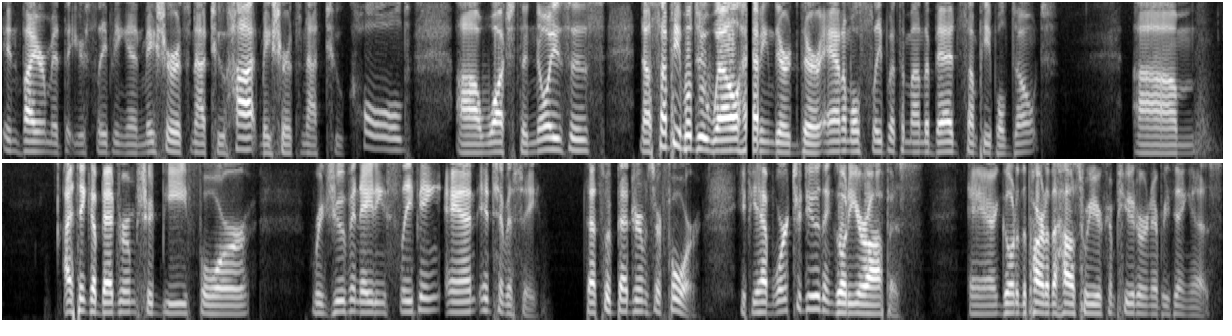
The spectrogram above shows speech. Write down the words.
environment that you're sleeping in. Make sure it's not too hot. Make sure it's not too cold. Uh, watch the noises. Now, some people do well having their their animals sleep with them on the bed. Some people don't. Um, I think a bedroom should be for rejuvenating sleeping and intimacy. That's what bedrooms are for. If you have work to do, then go to your office and go to the part of the house where your computer and everything is.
